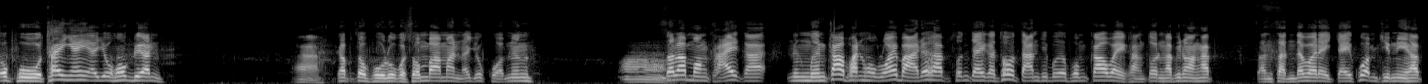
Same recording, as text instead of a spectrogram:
ตัวผู้ไทยไงอายุหกเดือน อ่า กับตัวผู้ลูกผสมบามัน อายุขวบหนึ่งสำหรับมองขายกะหนึ่งหมื่นเก้าพันหกร้อยบาทเด้อครับ สนใจก็โทษตามที่เบอร์ผมเก้าไว้ข้างต้นครับพี่น้องครับ สันสันๆแต่ว่าได้ใจคว่ำชิมนี่ครับ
